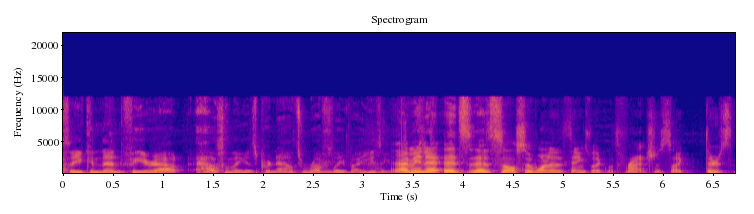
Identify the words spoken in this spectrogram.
So you can then figure out how something is pronounced roughly by using. I mean, that- it's that's also one of the things like with French. It's like there's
